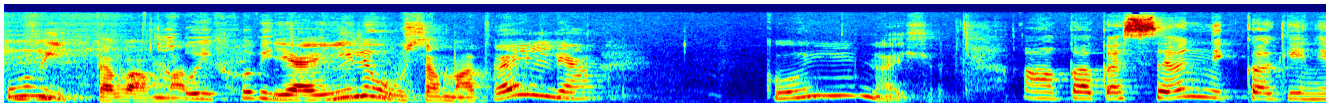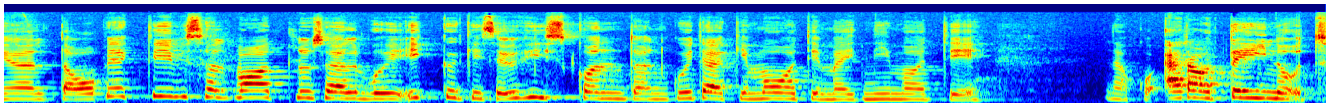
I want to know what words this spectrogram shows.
huvitavamad ja ilusamad välja kui naised aga kas see on ikkagi nii-öelda objektiivsel vaatlusel või ikkagi see ühiskond on kuidagimoodi meid niimoodi nagu ära teinud,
